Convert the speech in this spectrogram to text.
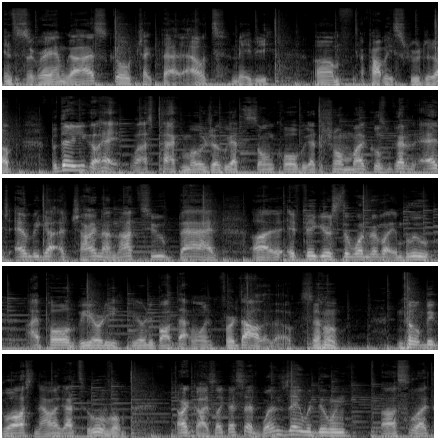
Instagram, guys. Go check that out, maybe. Um, I probably screwed it up. But there you go. Hey, last pack mojo. We got the Stone Cold, we got the Shawn Michaels, we got an Edge, and we got a Chyna. Not too bad. Uh, it figures the one red, white, and blue I pulled. We already we already bought that one for a dollar though. So no big loss. Now I got two of them. Alright guys, like I said, Wednesday we're doing uh, select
